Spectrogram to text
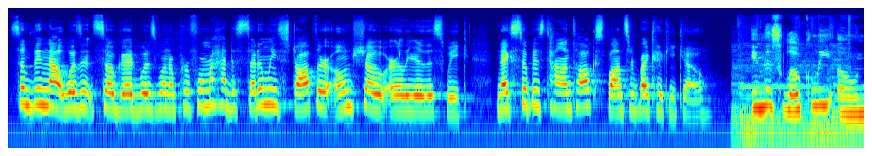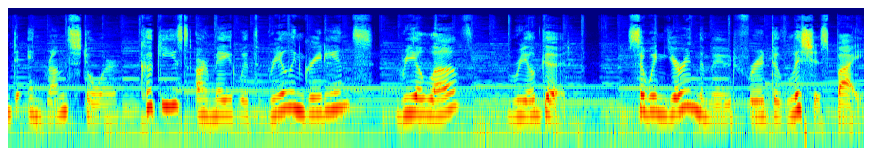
Something that wasn't so good was when a performer had to suddenly stop their own show earlier this week. Next up is Talent Talk, sponsored by Cookie Co. In this locally owned and run store, cookies are made with real ingredients, real love, real good. So when you're in the mood for a delicious bite,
